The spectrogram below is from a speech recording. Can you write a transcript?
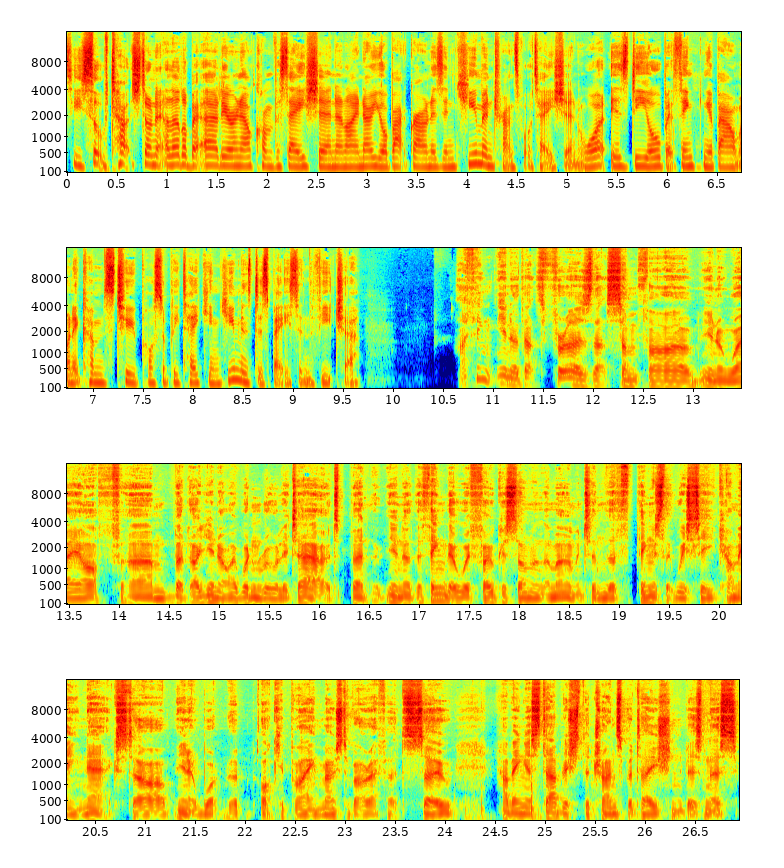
So you sort of touched on it a little bit earlier in our conversation, and I know your background is in human transportation. What is D-Orbit thinking about when it comes to possibly taking humans to space in the future? I think you know that's for us. That's some far you know way off, um, but uh, you know I wouldn't rule it out. But you know the thing that we're focused on at the moment, and the things that we see coming next, are you know what are occupying most of our efforts. So, having established the transportation business,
